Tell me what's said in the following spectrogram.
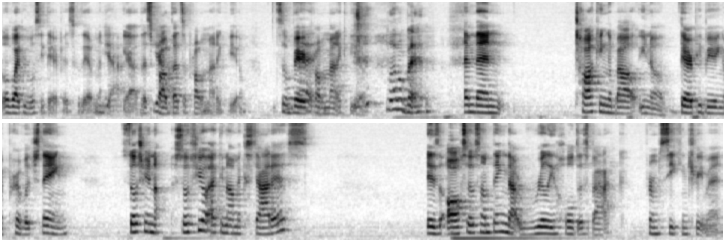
Well, white people see therapists because they have money. Yeah. yeah. That's Yeah. prob- that's a problematic view. It's a Well, very then- problematic view. A little bit. and then talking about you know therapy being a privileged thing socio socioeconomic status is also something that really holds us back from seeking treatment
